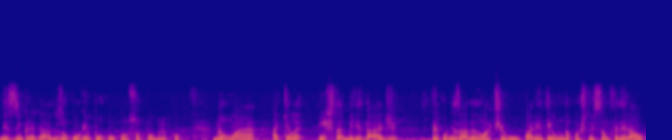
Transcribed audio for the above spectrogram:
desses empregados ocorrer por concurso público, não há aquela estabilidade preconizada no artigo 41 da Constituição Federal.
